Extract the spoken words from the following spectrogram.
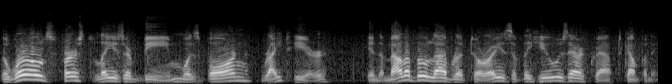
The world's first laser beam was born right here in the Malibu laboratories of the Hughes Aircraft Company,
